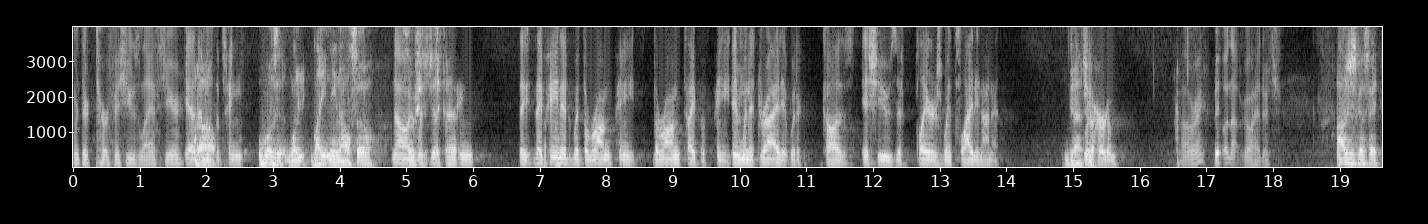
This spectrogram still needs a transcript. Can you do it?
Weren't there turf issues last year? Yeah, that was the paint. Was it light, lightning also? No, Some it was just like the that? paint. They they painted with the wrong paint, the wrong type of paint, and when it dried, it would have caused issues if players went sliding on it. Gotcha. Would have hurt them. All right. Oh no, go ahead, Rich. I was just going to say,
